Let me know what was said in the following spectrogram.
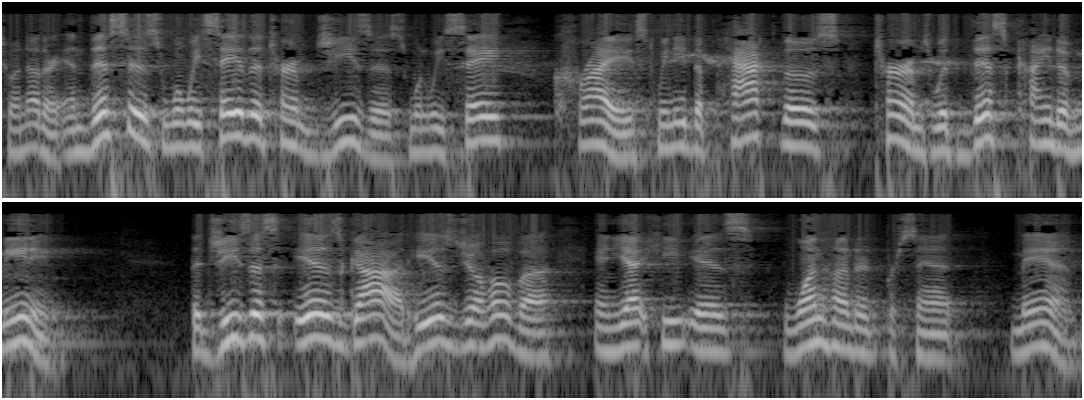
to another. And this is when we say the term Jesus, when we say Christ, we need to pack those terms with this kind of meaning that Jesus is God, He is Jehovah, and yet He is 100% man.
